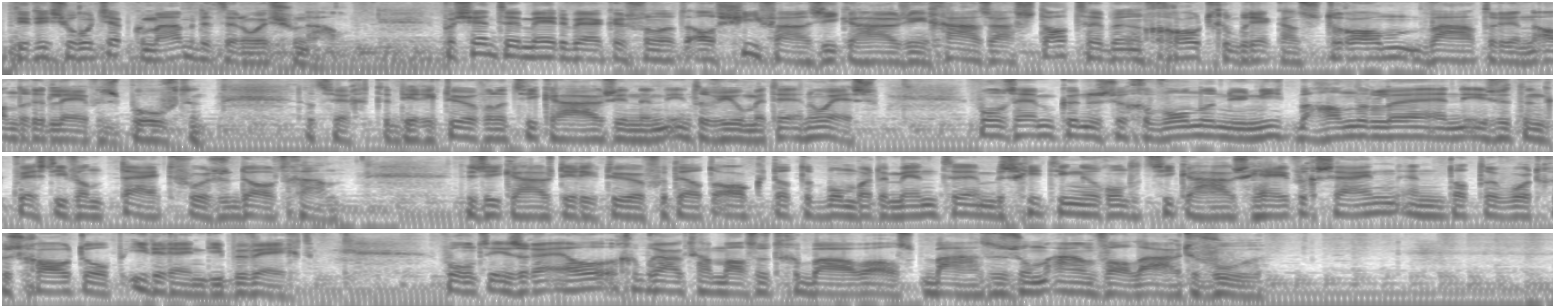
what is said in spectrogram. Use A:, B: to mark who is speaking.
A: Dit is Jeroen Tjepkema met het NOS Journaal. Patiënten en medewerkers van het Al-Shifa ziekenhuis in Gaza-stad... hebben een groot gebrek aan stroom, water en andere levensbehoeften. Dat zegt de directeur van het ziekenhuis in een interview met de NOS. Volgens hem kunnen ze gewonden nu niet behandelen... en is het een kwestie van tijd voor ze doodgaan. De ziekenhuisdirecteur vertelt ook dat de bombardementen en beschietingen rond het ziekenhuis hevig zijn... en dat er wordt geschoten op iedereen die beweegt. Volgens Israël gebruikt Hamas het gebouw als basis om aanvallen uit te voeren.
